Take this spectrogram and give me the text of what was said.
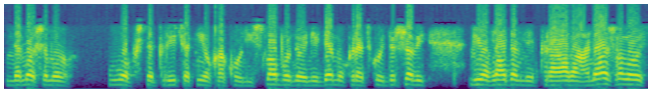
ne možemo uopšte pričati ni o kakvoj ni slobodnoj, ni demokratskoj državi, ni o vladavni prava. A nažalost,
